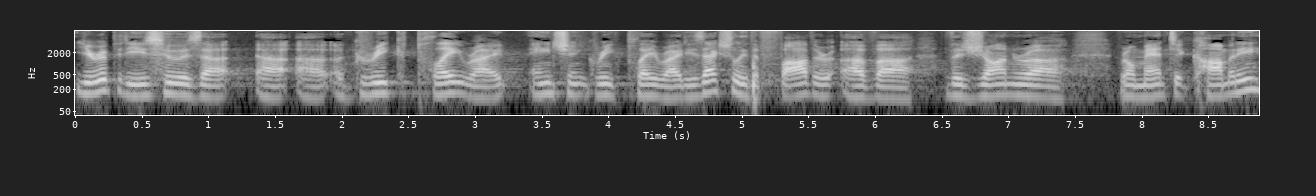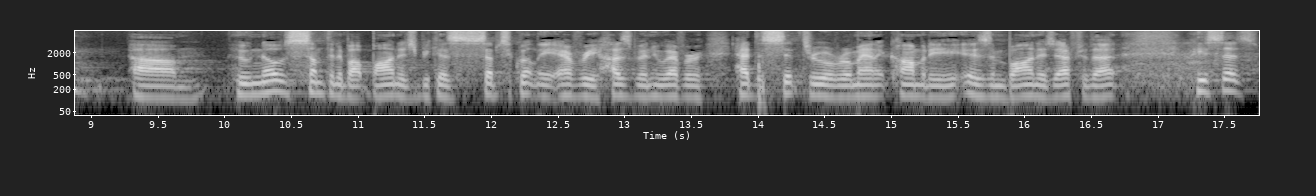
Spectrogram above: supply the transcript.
Euripides, who is a, a, a, Greek playwright, ancient Greek playwright, he's actually the father of uh, the genre romantic comedy. Um, who knows something about bondage because subsequently every husband who ever had to sit through a romantic comedy is in bondage after that. He says,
